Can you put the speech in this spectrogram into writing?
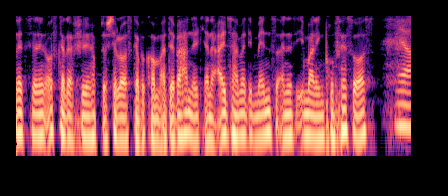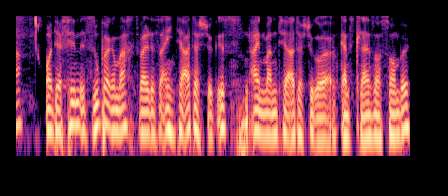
letztes Jahr den Oscar dafür, den Hauptdarsteller-Oscar bekommen hat, der behandelt ja eine Alzheimer-Demenz eines ehemaligen Professors. Ja. Und der Film ist super gemacht, weil das eigentlich ein Theaterstück ist, ein Ein-Mann-Theaterstück oder ganz kleines Ensemble.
